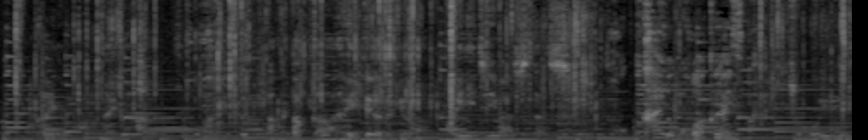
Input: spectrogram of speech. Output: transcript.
北海道のない。あバックパッカー行ってた時は毎日いましたし北海道怖くないですか？超いるんですよ。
